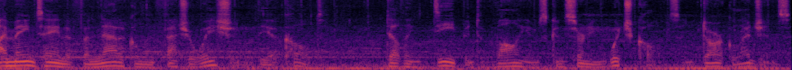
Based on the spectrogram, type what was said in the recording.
I maintain a fanatical infatuation with the occult, delving deep into volumes concerning witch cults and dark legends,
